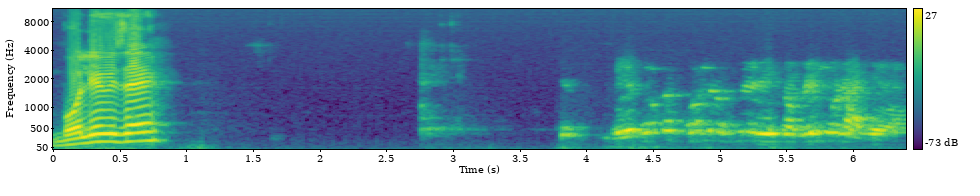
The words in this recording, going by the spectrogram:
बोलिए विजय रिकवरी मोड आ गया है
